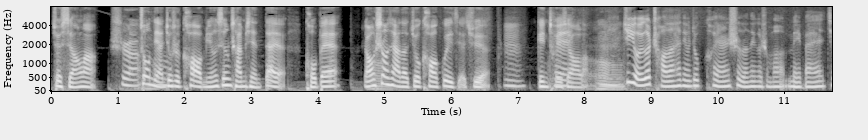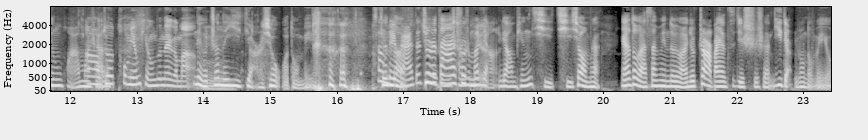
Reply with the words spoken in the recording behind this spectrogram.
就行了，是。重点就是靠明星产品带口碑，然后剩下的就靠柜姐去嗯，给你推销了。嗯。就有一个炒的还挺，就科颜氏的那个什么美白精华嘛啥啊，的，就透明瓶子那个嘛，那个真的嗯一点儿效果都没有，像真美白的就是大家说什么两两瓶起起效嘛啥，人家都把三瓶都用完，就正儿八经自己试身，一点儿用都没有。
